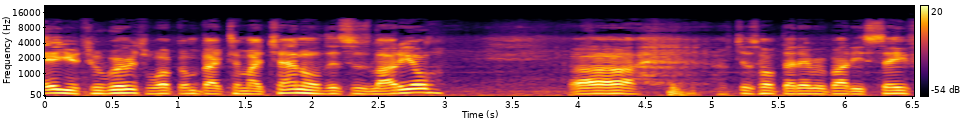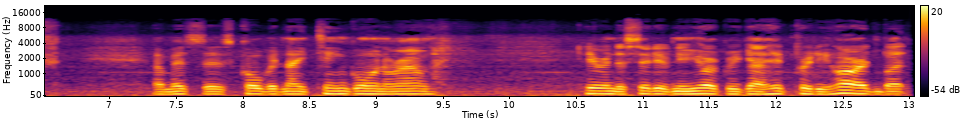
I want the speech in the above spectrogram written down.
Hey YouTubers, welcome back to my channel. This is Lario. Uh, I just hope that everybody's safe amidst this COVID-19 going around. Here in the city of New York, we got hit pretty hard, but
